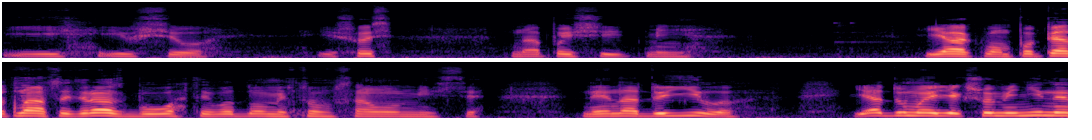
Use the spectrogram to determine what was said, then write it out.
і, і все. І щось напишіть мені. Як вам по 15 разів бувати в одному і тому самому місці? Не надоїло? Я думаю, якщо мені не,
